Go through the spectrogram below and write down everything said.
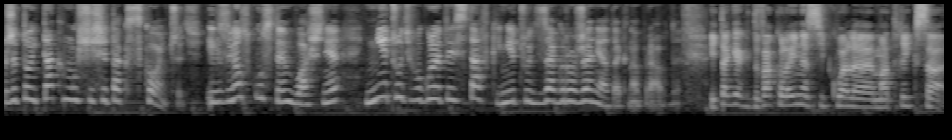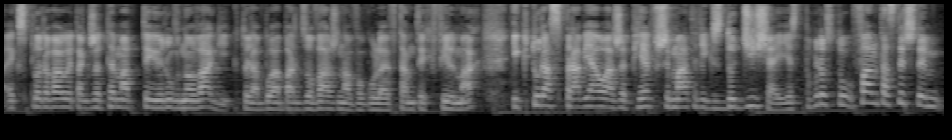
że to i tak musi się tak skończyć. I w związku z tym właśnie nie czuć w ogóle tej stawki, nie czuć zagrożenia tak naprawdę. I tak jak dwa kolejne sequele Matrixa eksplorowały także temat tej równowagi, która była bardzo ważna w ogóle w tamtych filmach i która sprawiała, że pierwszy Matrix do dzisiaj jest po prostu fantastycznym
